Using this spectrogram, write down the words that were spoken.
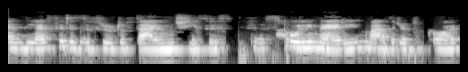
and blessed is the fruit of thy womb, Jesus. Holy Mary, Mother of God,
